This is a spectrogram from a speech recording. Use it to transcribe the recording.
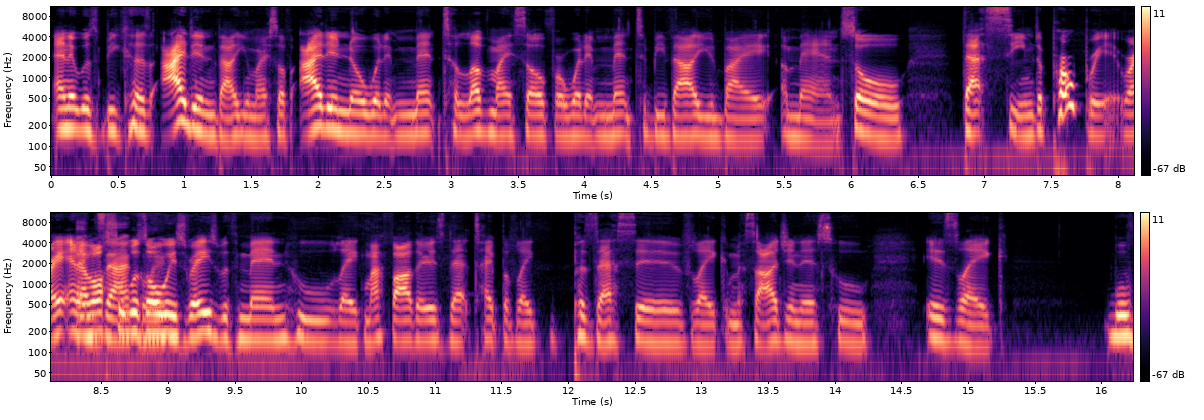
And it was because I didn't value myself. I didn't know what it meant to love myself or what it meant to be valued by a man. So that seemed appropriate, right? And I also was always raised with men who, like, my father is that type of like possessive, like misogynist who is like, will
